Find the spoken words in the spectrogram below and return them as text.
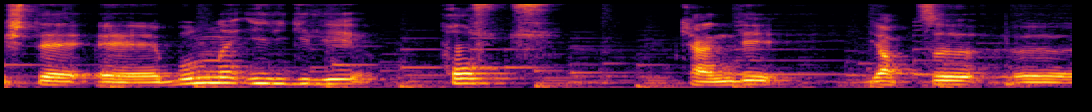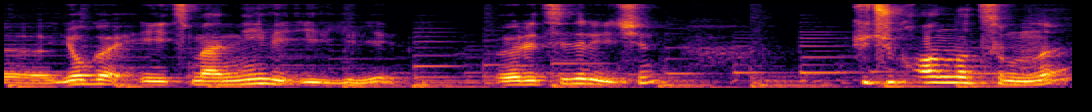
işte e, bununla ilgili post kendi yaptığı e, yoga eğitmenliği ile ilgili öğretileri için küçük anlatımlı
